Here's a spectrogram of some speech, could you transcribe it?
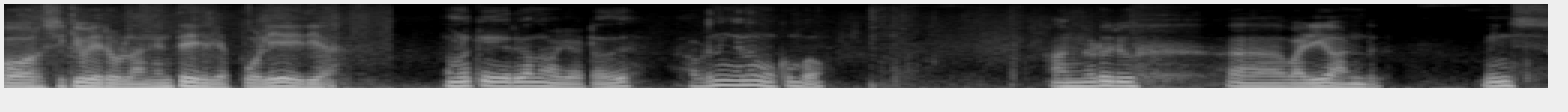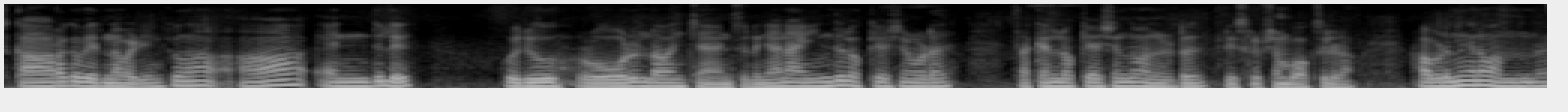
ഫോറസ്റ്റിക്ക് വരുള്ളൂ. അങ്ങനത്തെ ഏരിയ പൊളി ഏരിയ നമ്മൾ കയറി വന്ന വഴി കേട്ടോ അത്. അവിടെ നിന്ന് ഇങ്ങനെ നോക്കുമ്പോൾ അങ്ങോട്ട് ഒരു വഴി കാണുന്നുണ്ട്. മീൻസ് കാറൊക്കെ വരുന്ന വഴി. എനിക്ക് തോന്നുന്നു ആ എൻഡിൽ ഒരു റോഡ് ഉണ്ടാവാൻ ചാൻസ് ഉണ്ട്. ഞാൻ അതിന്റെ ലൊക്കേഷൻ കൂടെ സെക്കൻഡ് ലൊക്കേഷൻ എന്ന് പറഞ്ഞിട്ട് ഡിസ്ക്രിപ്ഷൻ ബോക്സിലിടാം അവിടെ നിന്ന് ഇങ്ങനെ വന്ന്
